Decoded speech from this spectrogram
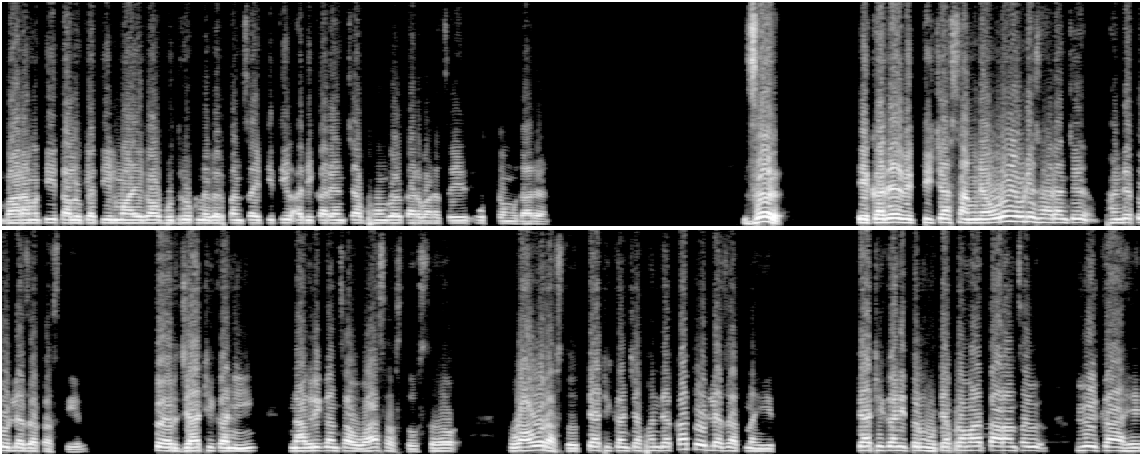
बारामती तालुक्यातील माळेगाव बुद्रुक नगरपंचायतीतील अधिकाऱ्यांच्या भोंगळ कारभाराचे उत्तम उदाहरण. जर एखाद्या व्यक्तीच्या सांगण्यावरून एवढी झाडांचे फांद्या तोडल्या जात असतील तर ज्या ठिकाणी नागरिकांचा वास असतो सह वावर असतो त्या ठिकाणच्या फांद्या का तोडल्या जात नाहीत? त्या ठिकाणी तर मोठ्या प्रमाणात तारांचा विळका आहे?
